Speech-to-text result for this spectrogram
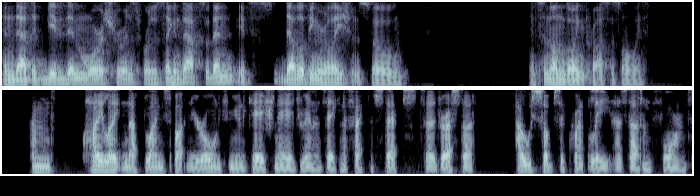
and that it gives them more assurance for the second half. So then it's developing relations. So it's an ongoing process always. And highlighting that blind spot in your own communication adrien and taking effective steps to address that how subsequently has that informed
